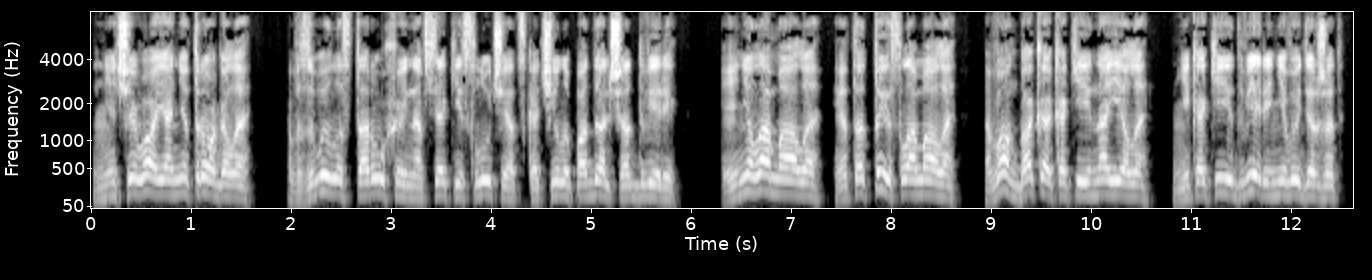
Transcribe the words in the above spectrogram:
«Ничего я не трогала», — взвыла старуха и на всякий случай отскочила подальше от двери. «И не ломала, это ты сломала. Вон бока какие наела, никакие двери не выдержат».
